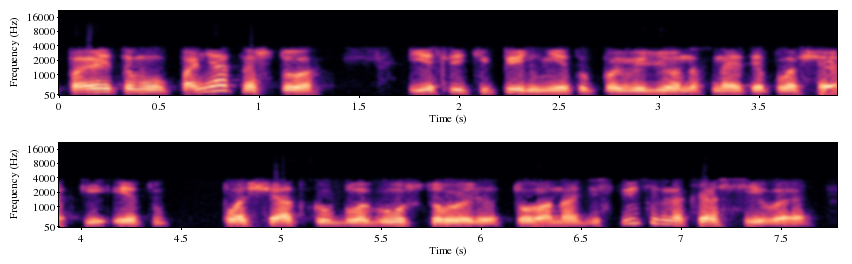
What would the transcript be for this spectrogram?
поэтому понятно, что если теперь нету павильонов на этой площадке, эту площадку благоустроили, то она действительно красивая –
